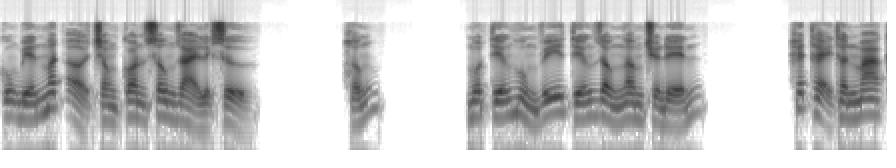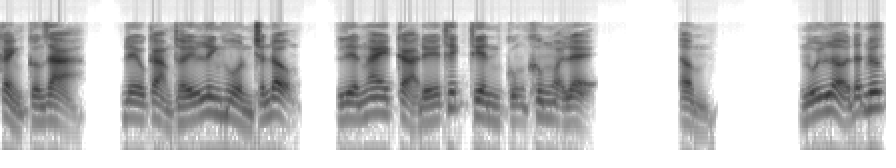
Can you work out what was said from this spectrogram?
cũng biến mất ở trong con sông dài lịch sử. Hống! Một tiếng hùng vĩ tiếng rồng ngâm truyền đến. Hết thảy thần ma cảnh cường giả, đều cảm thấy linh hồn chấn động, liền ngay cả đế thích thiên cũng không ngoại lệ. Ẩm! Núi lở đất nước,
